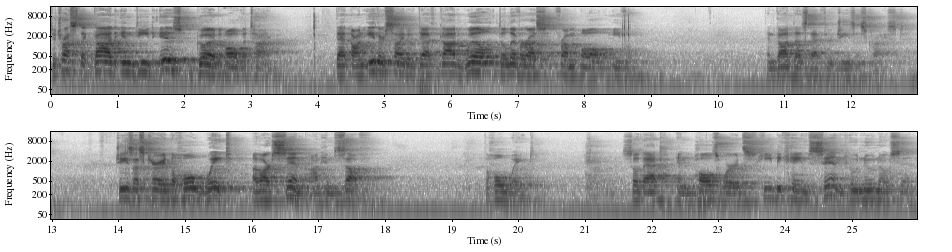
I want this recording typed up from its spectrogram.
To trust that God indeed is good all the time. That on either side of death, God will deliver us from all evil. And God does that through Jesus Christ. Jesus carried the whole weight of our sin on himself. The whole weight so that, in Paul's words, he became sin who knew no sin.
